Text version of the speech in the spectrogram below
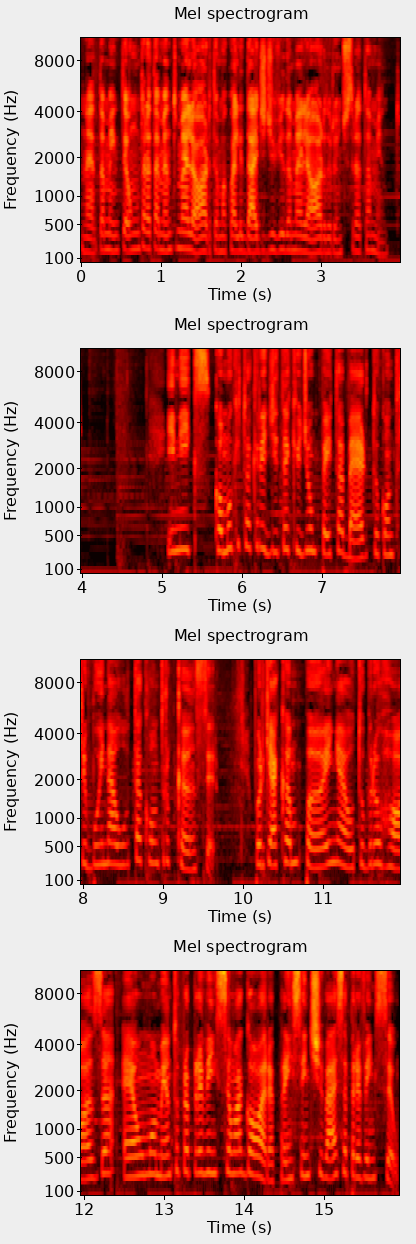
né, também ter um tratamento melhor, ter uma qualidade de vida melhor durante o tratamento. E Nix, como que tu acredita que o de um peito aberto contribui na luta contra o câncer? porque a campanha Outubro Rosa é um momento para prevenção agora, para incentivar essa prevenção.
